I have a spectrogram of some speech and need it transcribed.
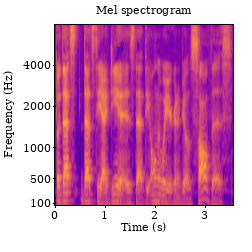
But that's that's the idea is that the only way you're going to be able to solve this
